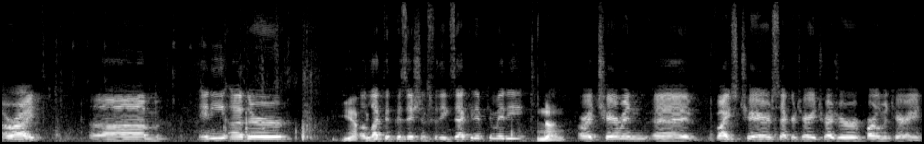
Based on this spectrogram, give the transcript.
All right. Um, any other You to, elected positions for the executive committee? none. All right, chairman, uh, vice chair, secretary, treasurer, parliamentarian.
